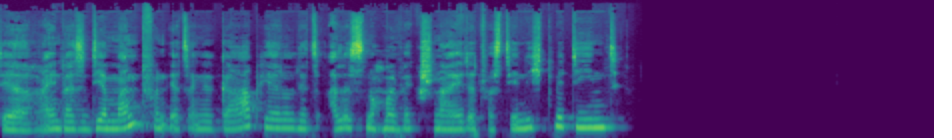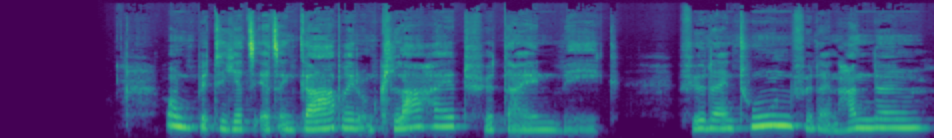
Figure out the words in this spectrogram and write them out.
der reihenweise Diamant von Erzengel Gabriel jetzt alles nochmal wegschneidet, was dir nicht mehr dient. Und bitte jetzt Erzengel Gabriel um Klarheit für deinen Weg, für dein Tun, für dein Handeln.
